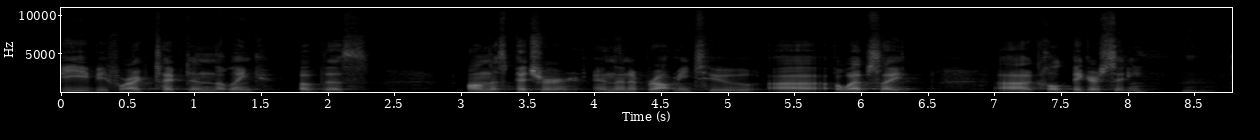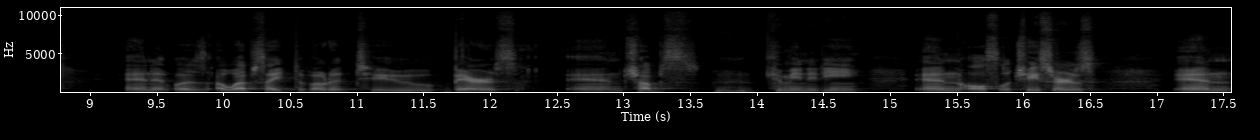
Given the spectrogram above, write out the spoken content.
be before I typed in the link of this on this picture. And then it brought me to uh, a website uh, called Bigger City. And it was a website devoted to bears and chubs community and also chasers. And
